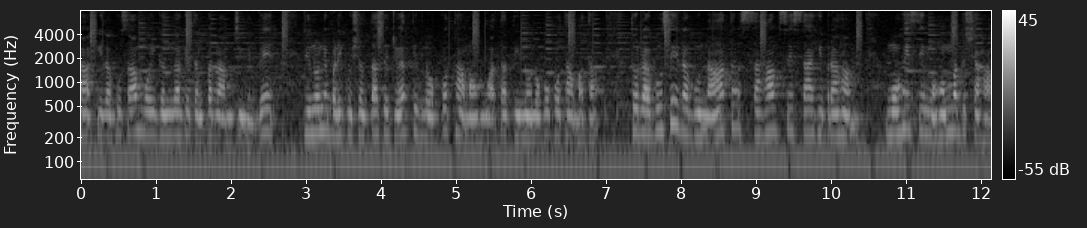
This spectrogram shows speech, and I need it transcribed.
था कि रघु साहब मोहित गंगा के तल पर राम जी मिल गए, जिन्होंने बड़ी कुशलता से जो है त्रिलोक को थामा हुआ था, तीनों लोगों को थामा था। तो रघु से रघुनाथ, साहब से शाह इब्राहम, मोहे से मोहम्मद शाह,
